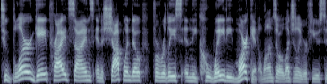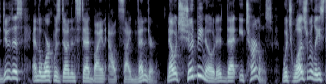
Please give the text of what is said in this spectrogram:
to blur gay pride signs in a shop window for release in the Kuwaiti market. Alonso allegedly refused to do this, and the work was done instead by an outside vendor. Now, it should be noted that Eternals, which was released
